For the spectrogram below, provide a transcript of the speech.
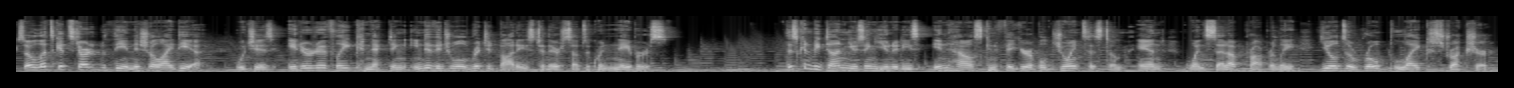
So let's get started with the initial idea, which is iteratively connecting individual rigid bodies to their subsequent neighbors. This can be done using Unity's in-house configurable joint system and, when set up properly, yields a rope-like structure.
